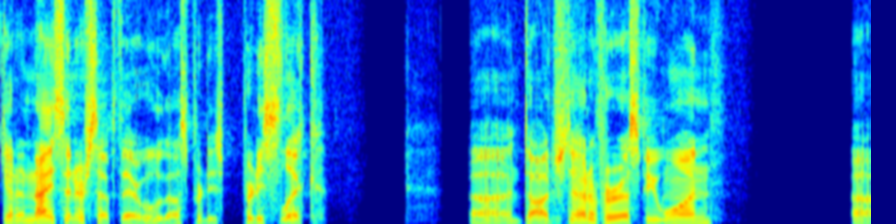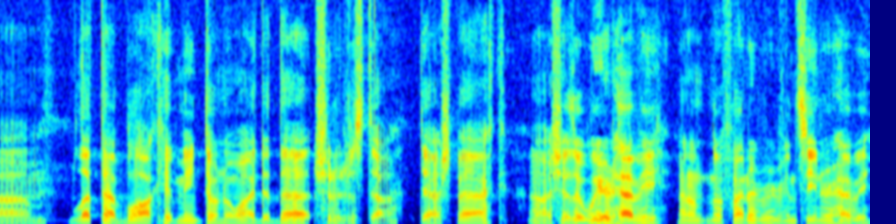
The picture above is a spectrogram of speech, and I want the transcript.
get a nice intercept there. Ooh, that was pretty pretty slick. Uh, dodged out of her SP1. Um, let that block hit me. Don't know why I did that. Should have just dashed back. Uh, she has a weird heavy. I don't know if I'd ever even seen her heavy.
